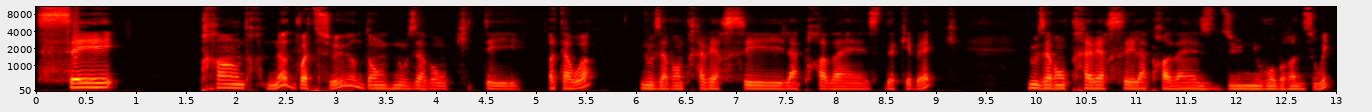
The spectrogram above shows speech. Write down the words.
c'est prendre notre voiture. Donc, nous avons quitté Ottawa. Nous avons traversé la province de Québec. Nous avons traversé la province du Nouveau-Brunswick.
